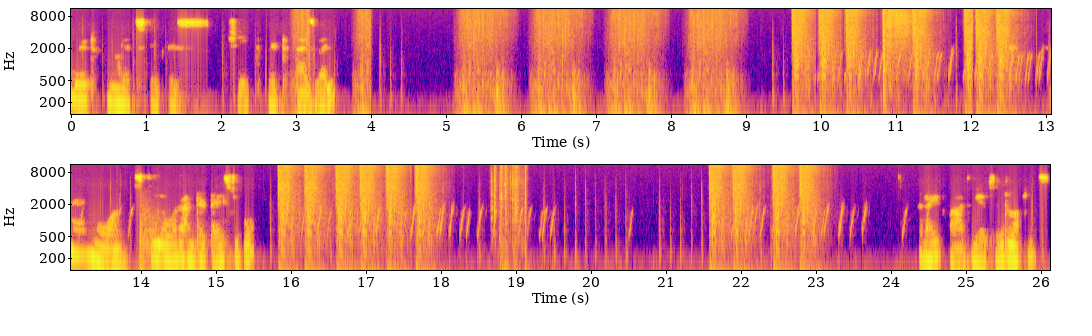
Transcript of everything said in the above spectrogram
Great, now let's take this shaped bit as well. Move on. Still over 100 tiles to go. Right path, we have several options.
